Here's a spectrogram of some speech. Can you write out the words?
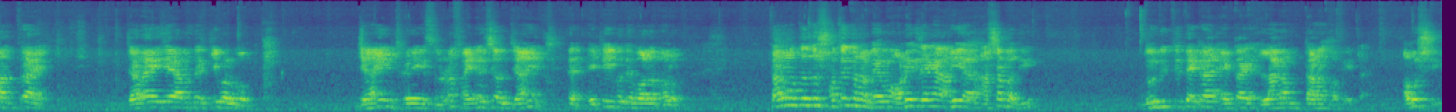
মাত্রায় যারা এই যে আমাদের কি বলব জায়েন্ট হয়ে গেছিল না ফাইন্যান্সিয়াল জায়েন্ট এটাই বোধহয় বলা ভালো। তারা অন্তত সচেতন হবে এবং অনেক জায়গায় আমি আশাবাদী দুর্নীতিতে একটা একটা লাগাম টানা হবে এটা অবশ্যই।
